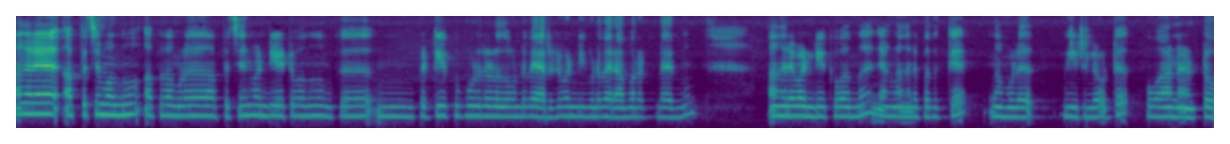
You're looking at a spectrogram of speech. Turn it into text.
അങ്ങനെ അപ്പച്ചൻ വന്നു. അപ്പോൾ നമ്മൾ അപ്പച്ചൻ വണ്ടിയായിട്ട് വന്നു. നമുക്ക് പെട്ടിയൊക്കെ കൂടുതലുള്ളത് കൊണ്ട് വേറൊരു വണ്ടിയും കൂടെ വരാൻ പറഞ്ഞിട്ടുണ്ടായിരുന്നു. അങ്ങനെ വണ്ടിയൊക്കെ വന്ന് ഞങ്ങൾ അങ്ങനെ പതുക്കെ നമ്മൾ വീട്ടിലോട്ട് പോവാണ് കേട്ടോ.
